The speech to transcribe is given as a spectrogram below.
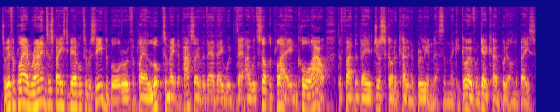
So if a player ran into space to be able to receive the ball, or if a player looked to make the pass over there, they would. They, I would stop the play and call out the fact that they had just got a cone of brilliantness, and they could go over and get a cone, put it on the base.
